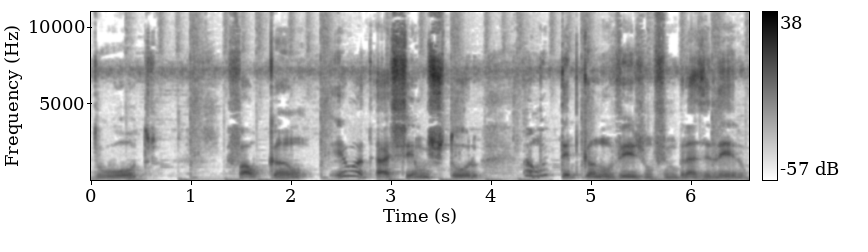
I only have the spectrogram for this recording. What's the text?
do outro, Falcão. Eu achei um estouro. Há muito tempo que eu não vejo um filme brasileiro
